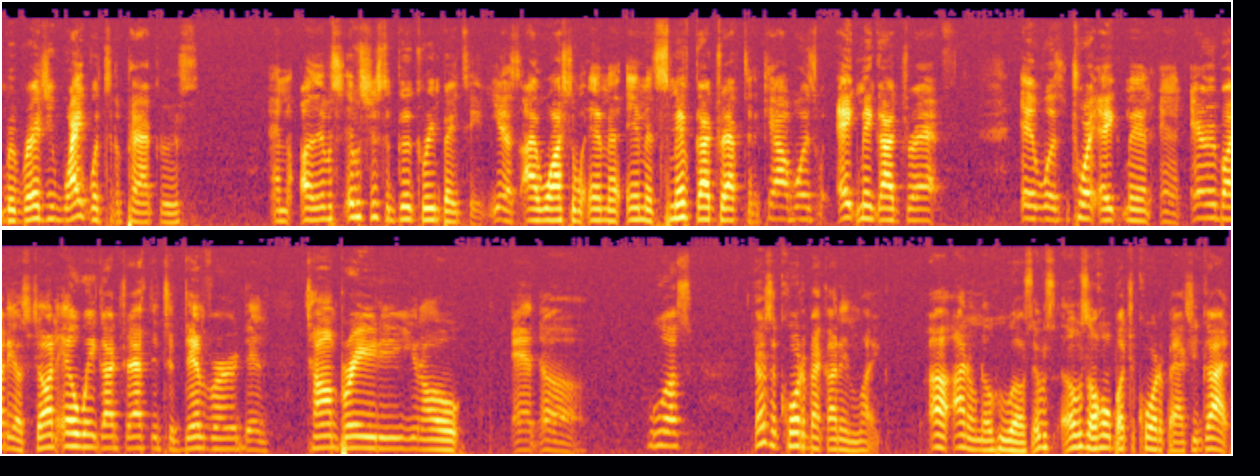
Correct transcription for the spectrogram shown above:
When Reggie White went to the Packers, and uh, it was it was just a good Green Bay team. Yes, I watched it when Emmitt, Emmitt Smith got drafted to the Cowboys. When Aikman got drafted, it was Troy Aikman and everybody else. John Elway got drafted to Denver. Then Tom Brady, you know, and uh, who else? There was a quarterback I didn't like. Uh, I don't know who else. It was it was a whole bunch of quarterbacks. You got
